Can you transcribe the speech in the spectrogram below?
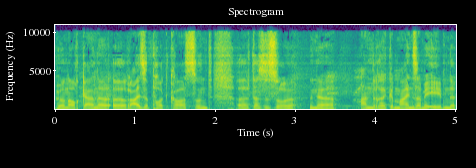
hören auch gerne Reisepodcasts und äh, das ist so eine andere gemeinsame Ebene,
